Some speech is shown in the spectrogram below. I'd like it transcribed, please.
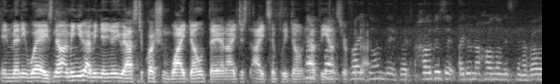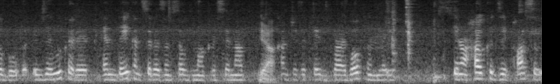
in many ways. Now, I mean, you I mean, I know you asked a question, why don't they? And I just I simply don't have the why- answer for why that. don't they? But how does it? I don't know how long it's been available. But if they look at it and they consider themselves democracy, and not know, Yeah. countries that takes bribe openly, you know, how could they possibly?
